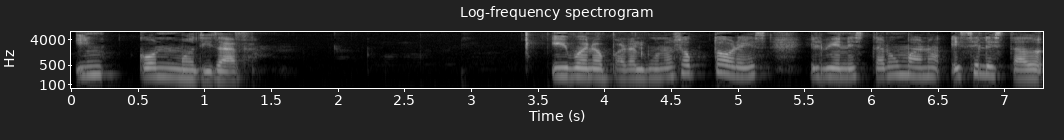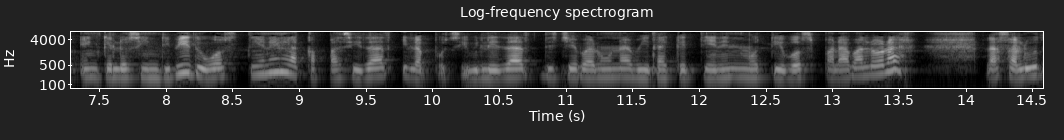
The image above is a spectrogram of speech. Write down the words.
incomodidad. Y bueno, para algunos autores, el bienestar humano es el estado en que los individuos tienen la capacidad y la posibilidad de llevar una vida que tienen motivos para valorar. La salud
